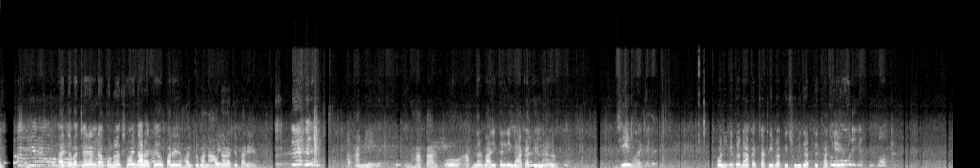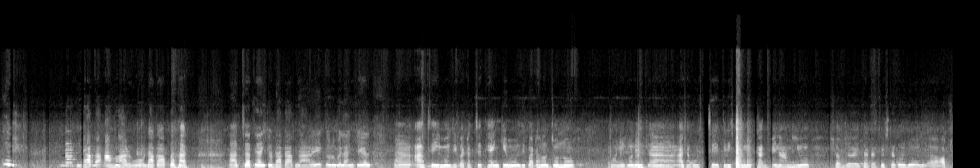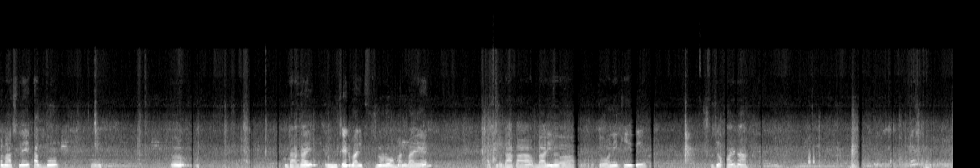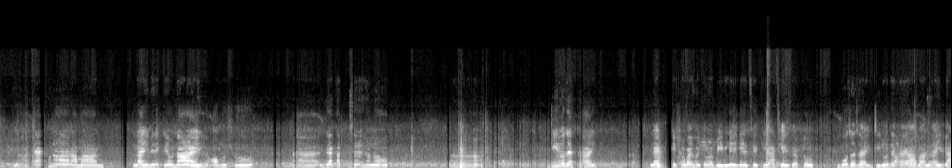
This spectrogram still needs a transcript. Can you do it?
হয়তো বা চ্যানেলটা কোনো এক সময় দাঁড়াতেও পারে হয়তো বা নাও দাঁড়াতে পারে। আমি ঢাকার। ও, আপনার বাড়ি খালি ঢাকাতে না? অনেকে তো ঢাকার চাকরি বাকরির সুবিধার্থে থাকে। ঢাকা আমার। ও, ঢাকা আপনার। আচ্ছা থ্যাংক ইউ ঢাকা আপনার। এই তো রুবেল আঙ্কেল আছে ইমোজি পাঠাচ্ছে। থ্যাংক ইউ ইমোজি পাঠানোর জন্য। অনেক অনেক আশা করছি তিরিশটা মিনিট থাকবেন আমিও সব জায়গায় থাকার চেষ্টা করব। অপশন আসলেই থাকব। তো ঢাকায় নিচের বাড়ি রহমান ভাইয়ের। আসলে ঢাকা বাড়ি হওয়া তো অনেকেই সুযোগ হয় না, এখন আর আমার লাইভে কেউ নাই, অবশ্য দেখাচ্ছে হলো জিরো দেখায়। লাইভকে সবাই হয়তো বেরিয়ে গিয়েছে, কি আছে এটা তো বোঝা যায়। জিরো দেখায়, আবার লাইভে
